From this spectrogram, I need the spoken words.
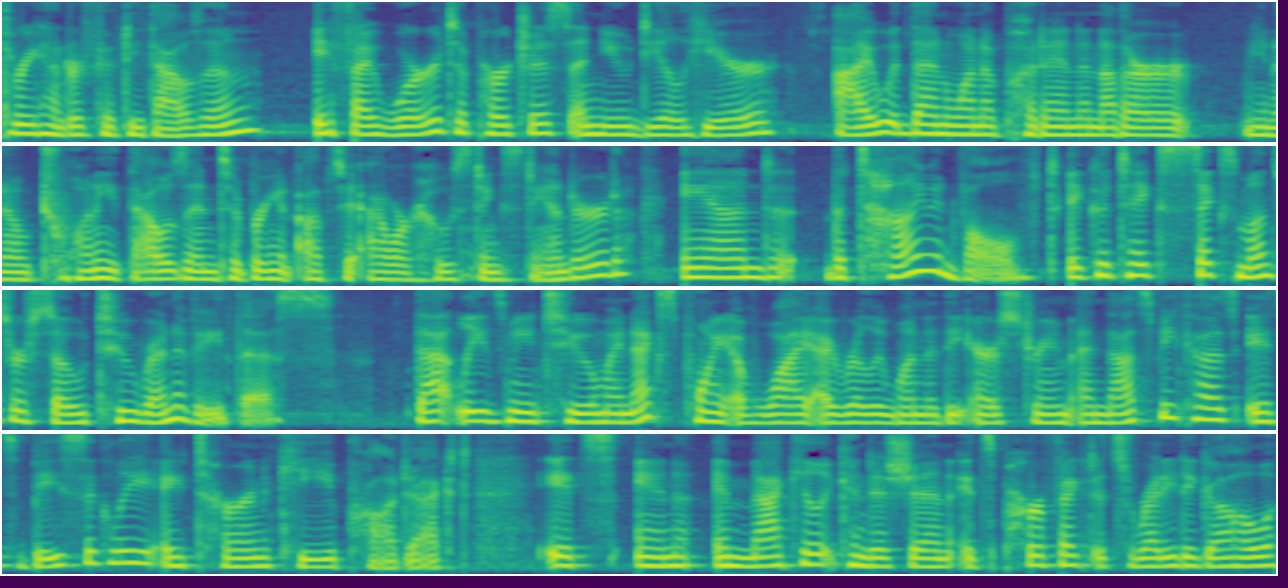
350,000. If I were to purchase a new deal here, I would then want to put in another you know 20,000 to bring it up to our hosting standard and the time involved it could take 6 months or so to renovate this that leads me to my next point of why I really wanted the Airstream, and that's because it's basically a turnkey project. It's in immaculate condition, it's perfect, it's ready to go.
